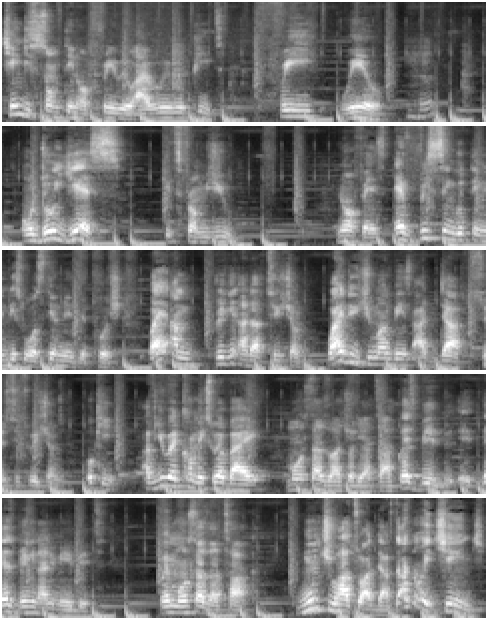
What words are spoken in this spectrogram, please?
change is something of free will. I will repeat, free will. Mm-hmm. Although, yes, it's from you. No offense, every single thing in this world still needs a push. Why I'm bringing adaptation? Why do human beings adapt to situations? Okay, have you read comics whereby monsters will actually attack? Let's be let's bring in anime a bit. When monsters attack, won't you have to adapt? That's not a change.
